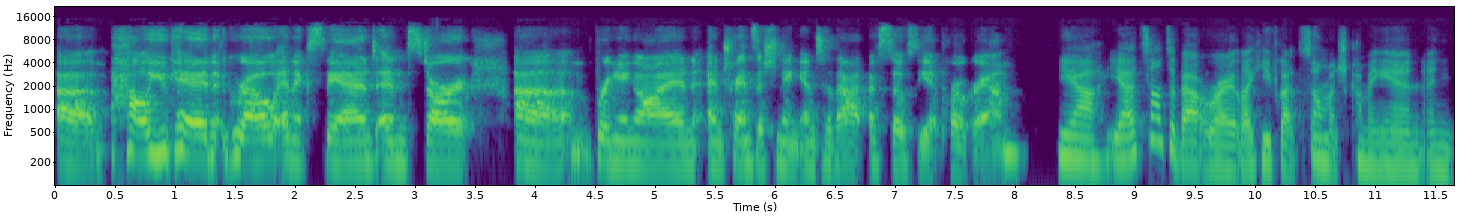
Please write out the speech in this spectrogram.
um, how you can grow and expand and start um, bringing on and transitioning into that associate program. Yeah, yeah, it sounds about right. Like you've got so much coming in and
